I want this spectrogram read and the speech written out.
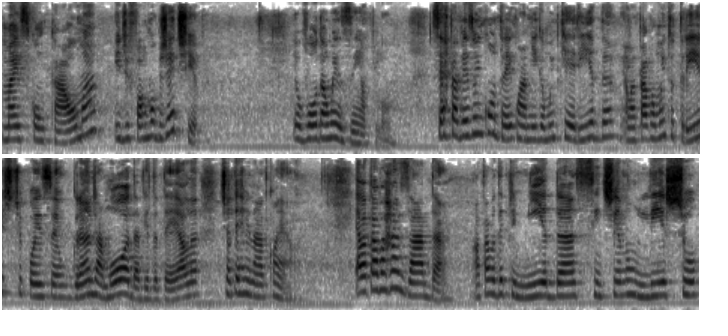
mas com calma e de forma objetiva. Eu vou dar um exemplo. Certa vez eu encontrei com uma amiga muito querida, ela estava muito triste, pois o grande amor da vida dela tinha terminado com ela. Ela estava arrasada, ela estava deprimida, se sentindo um lixo,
